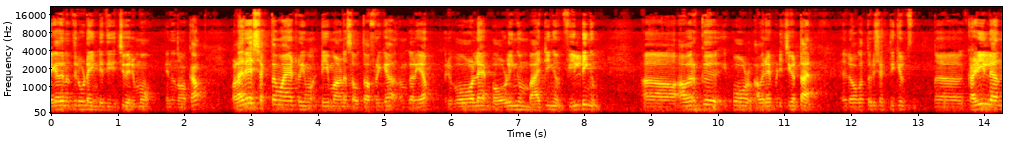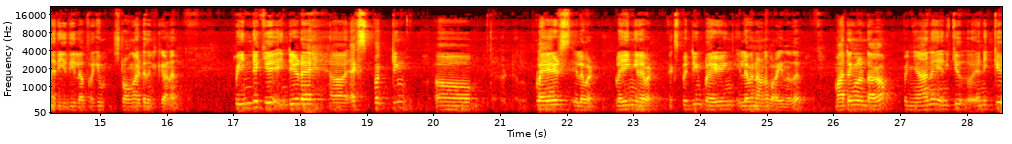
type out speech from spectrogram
ഏകദിനത്തിലൂടെ ഇന്ത്യ തിരിച്ചു വരുമോ എന്ന് നോക്കാം. വളരെ ശക്തമായ ടീമാണ് സൗത്ത് ആഫ്രിക്ക. നമുക്കറിയാം ഒരുപോലെ ബൗളിങ്ങും ബാറ്റിങ്ങും ഫീൽഡിങ്ങും അവർക്ക് ഇപ്പോൾ അവരെ പിടിച്ചു കെട്ടാൻ ലോകത്തൊരു ശക്തിക്കും കഴിയില്ല എന്ന രീതിയിൽ അത്രയ്ക്കും സ്ട്രോങ് ആയിട്ട് നിൽക്കുകയാണ്. ഇപ്പൊ ഇന്ത്യയ്ക്ക് ഇന്ത്യയുടെ expecting players eleven playing eleven expecting playing eleven ആണ് പറയുന്നത്. മാറ്റങ്ങൾ ഉണ്ടാകാം. ഇപ്പൊ ഞാൻ എനിക്ക് എനിക്ക്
